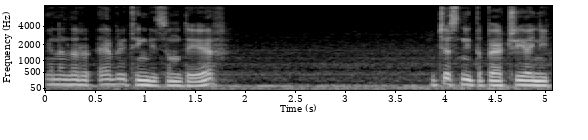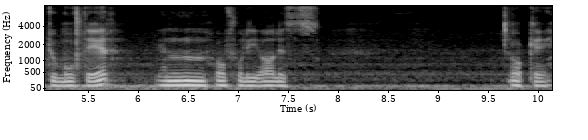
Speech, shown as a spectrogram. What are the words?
Another everything is on there. Just need the battery I need to move there and hopefully all is okay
